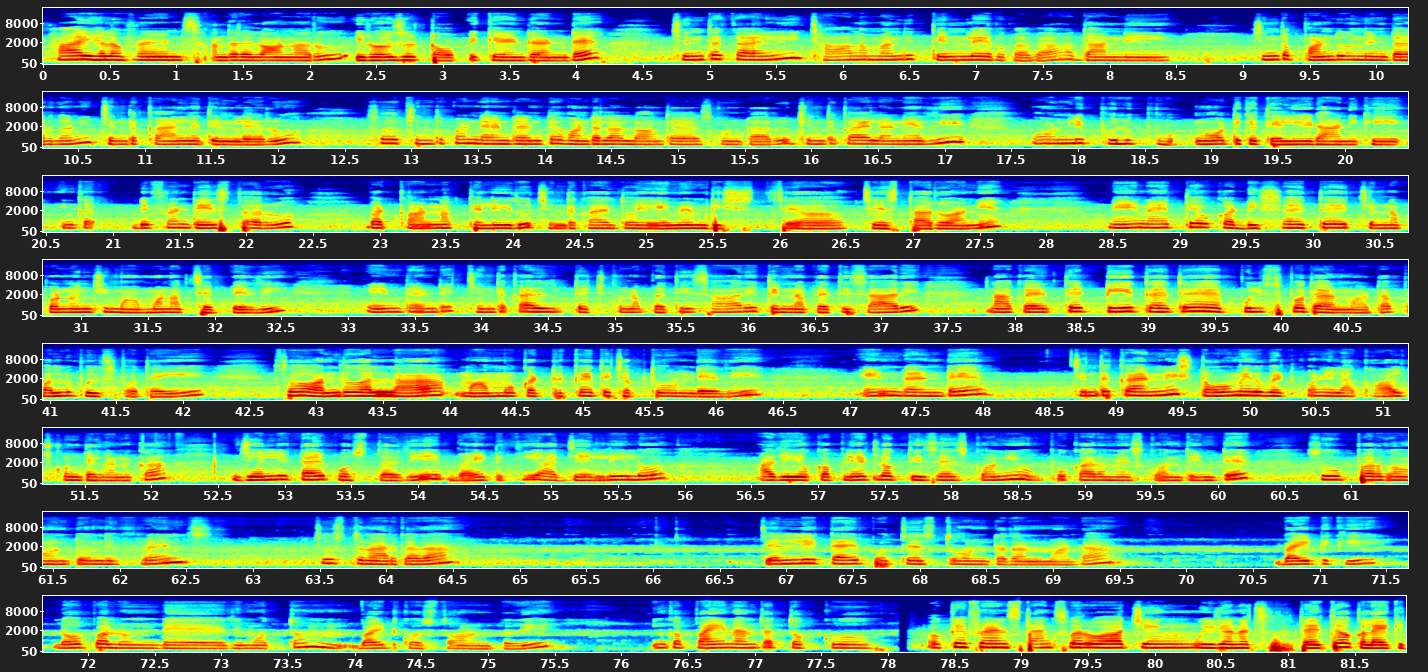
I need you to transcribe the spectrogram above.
Hi hello friends. అందరు ఎలా ఉన్నారు? ఈరోజు టాపిక్ ఏంటంటే చింతకాయల్ని చాలామంది తినలేరు కదా. దాన్ని చింతపండుని తింటారు కానీ చింతకాయల్ని తినలేరు. సో చింతపండు ఏంటంటే వంటలలో అంతా వేసుకుంటారు. చింతకాయలు అనేది ఓన్లీ పులుపు నోటికి తెలియడానికి ఇంకా డిఫరెంట్ వేస్తారు. బట్ కానీ నాకు తెలియదు చింతకాయలతో ఏమేమి డిష్ చేస్తారు అని. నేనైతే ఒక డిష్ అయితే చిన్నప్పటి నుంచి మా అమ్మ నాకు చెప్పేది. ఏంటంటే చింతకాయలు తెచ్చుకున్న ప్రతిసారి తిన్న ప్రతిసారి నాకైతే టీత్ అయితే పులిసిపోతాయి అన్నమాట పళ్ళు పులిసిపోతాయి. సో అందువల్ల మా అమ్మ ఒక ట్రిక్ అయితే చెప్తూ ఉండేది. ఏంటంటే చింతకాయని స్టవ్ మీద పెట్టుకొని ఇలా కాల్చుకుంటే కనుక జెల్లీ టైప్ వస్తుంది బయటికి ఆ జెల్లీలో అది ఒక ప్లేట్లోకి తీసేసుకొని ఉప్పు కారం వేసుకొని తింటే సూపర్గా ఉంటుంది ఫ్రెండ్స్. చూస్తున్నారు కదా? జెల్లీ టైప్ వచ్చేస్తూ ఉంటుంది అన్నమాట బయటికి లోపల ఉండేది మొత్తం బయటకు వస్తూ ఉంటుంది. ఇంకా పైన అంతా తొక్కు. Okay friends thanks for watching. Video నచ్చినట్లయితే ఒక లైక్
